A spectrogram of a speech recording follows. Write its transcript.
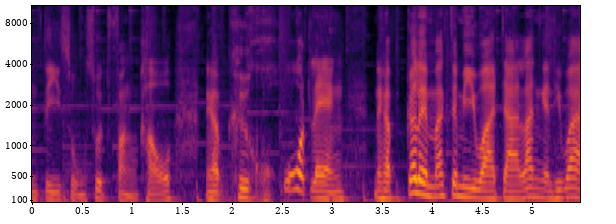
มตีสูงสุดฝั่งเขานะครับคือโคตรแรงนะครับก็เลยมักจะมีวาจาลั่นกันที่ว่า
